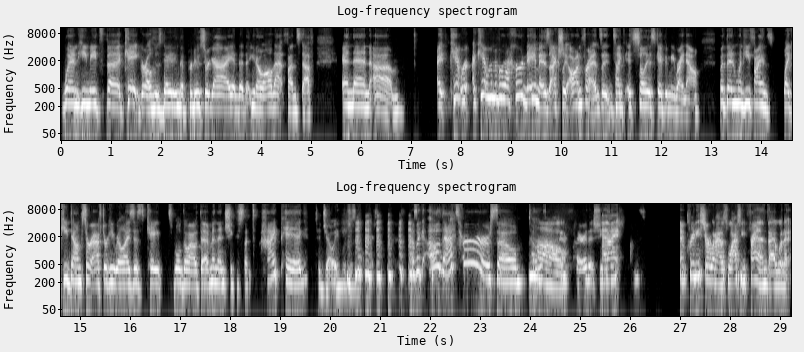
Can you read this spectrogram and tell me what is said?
when he meets the Kate girl who's dating the producer guy and the, you know all that fun stuff. And then um, I can't re- I can't remember what her name is actually on Friends. It's like it's totally escaping me right now. But then when he finds like he dumps her after he realizes Kate will go out with them, and then she's like, "Hi, pig," to Joey, which is. I was like, "Oh, that's her." So totally Oh. there that she And I- I'm pretty sure when I was watching Friends, I would have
